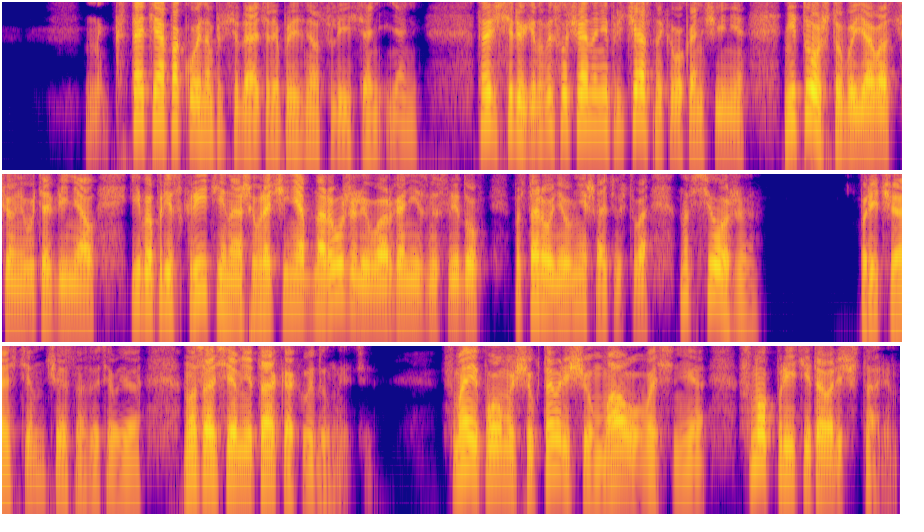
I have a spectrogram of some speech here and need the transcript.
— Кстати, о покойном председателе, — произнес Ли Сянь-нянь. Товарищ Серегин, вы случайно не причастны к его кончине? Не то, чтобы я вас в чем-нибудь обвинял, ибо при вскрытии наши врачи не обнаружили в организме следов постороннего вмешательства, но все же... «Причастен», — честно ответил я, — «но совсем не так, как вы думаете. С моей помощью к товарищу Мао во сне смог прийти товарищ Сталин,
